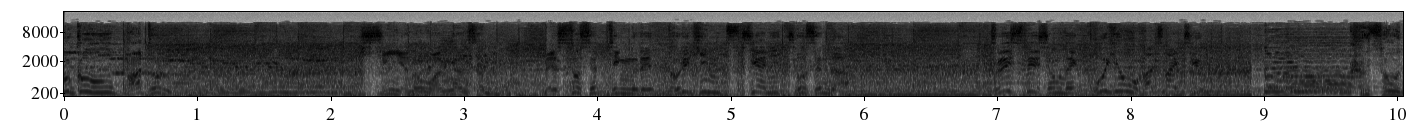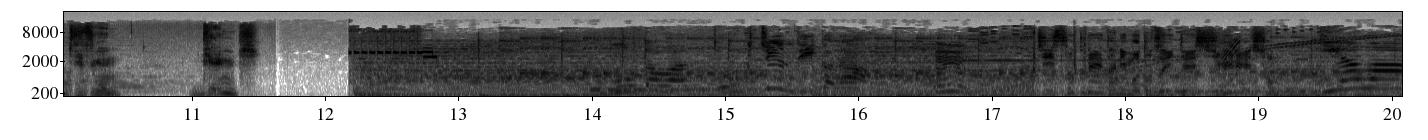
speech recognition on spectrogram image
都高バトル。深夜の湾岸線ベストセッティングでドリキン土屋に挑戦だ。プレイステーションで好評発売中。空想実現元気。モーターはトルクチューンでいいかな？実測データに基づいてシミュレーション。ギアは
